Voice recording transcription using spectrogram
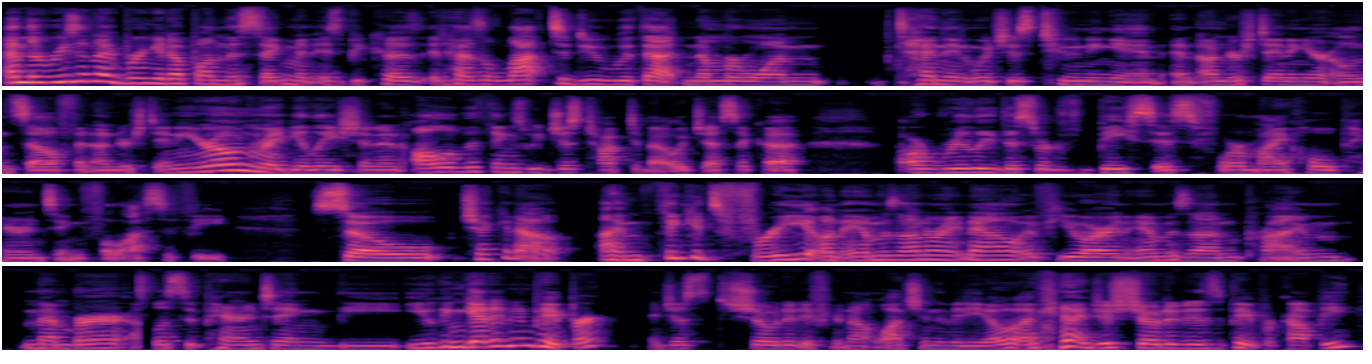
And the reason I bring it up on this segment is because it has a lot to do with that number one tenet, which is tuning in and understanding your own self and understanding your own regulation. And all of the things we just talked about with Jessica are really the sort of basis for my whole parenting philosophy. So check it out. I think it's free on Amazon right now. If you are an Amazon Prime member, explicit parenting, the you can get it in paper I just showed it if you're not watching the video. I just showed it as a paper copy,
